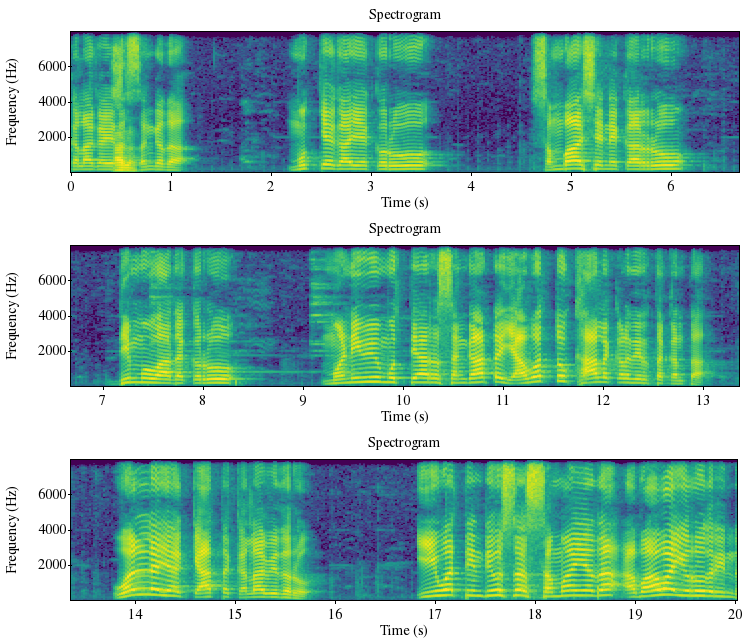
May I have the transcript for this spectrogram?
ಕಲಾಗಾಯನ ಸಂಘದ ಮುಖ್ಯ ಗಾಯಕರು ಸಂಭಾಷಣೆಕಾರರು, ದಿಮ್ಮವಾದಕರು, ಮಣಿವಿ ಮುತ್ಯಾರ ಸಂಗಾಟ ಯಾವತ್ತೂ ಕಾಲ ಕಳೆದಿರ್ತಕ್ಕಂಥ ಒಳ್ಳೆಯ ಖ್ಯಾತ ಕಲಾವಿದರು. ಇವತ್ತಿನ ದಿವಸ ಸಮಯದ ಅಭಾವ ಇರೋದರಿಂದ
